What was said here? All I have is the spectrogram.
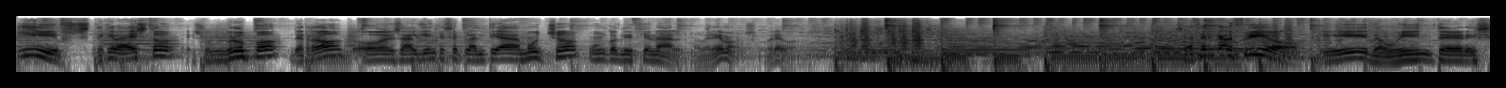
Ifs. ¿De qué va esto? ¿Es un grupo de rock o es alguien que se plantea mucho un condicional? Lo veremos, lo veremos. Se acerca el frío y The Winter is...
